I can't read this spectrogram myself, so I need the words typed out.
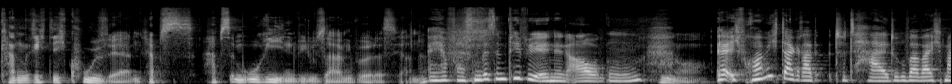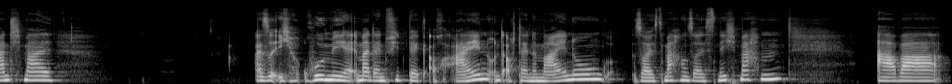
kann richtig cool werden. Ich hab's, hab's im Urin, wie du sagen würdest, ja. Ne? Ich habe fast ein bisschen Pipi in den Augen. Ja, ja ich freue mich da gerade total drüber, weil ich manchmal, also ich hole mir ja immer dein Feedback auch ein und auch deine Meinung, soll ich es machen, soll ich es nicht machen. Aber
